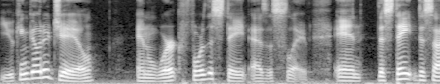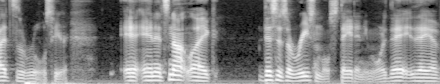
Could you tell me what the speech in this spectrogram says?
you can go to jail and work for the state as a slave. And the state decides the rules here. And it's not like this is a reasonable state anymore. They they have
